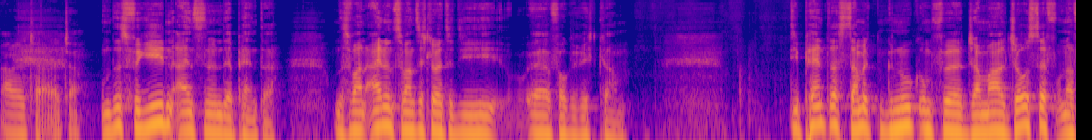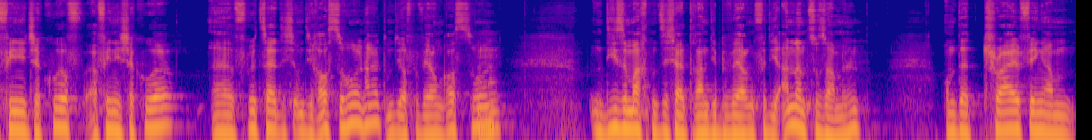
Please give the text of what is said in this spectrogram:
Alter, Alter. Und das für jeden einzelnen der Panther. Und es waren 21 Leute, die äh, vor Gericht kamen. Die Panthers sammelten genug, um für Jamal Joseph und Afeni Shakur, Afeni Shakur äh, frühzeitig, um die rauszuholen halt, um die auf Bewährung rauszuholen. Und diese machten sich halt dran, die Bewährung für die anderen zu sammeln. Und der Trial fing am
